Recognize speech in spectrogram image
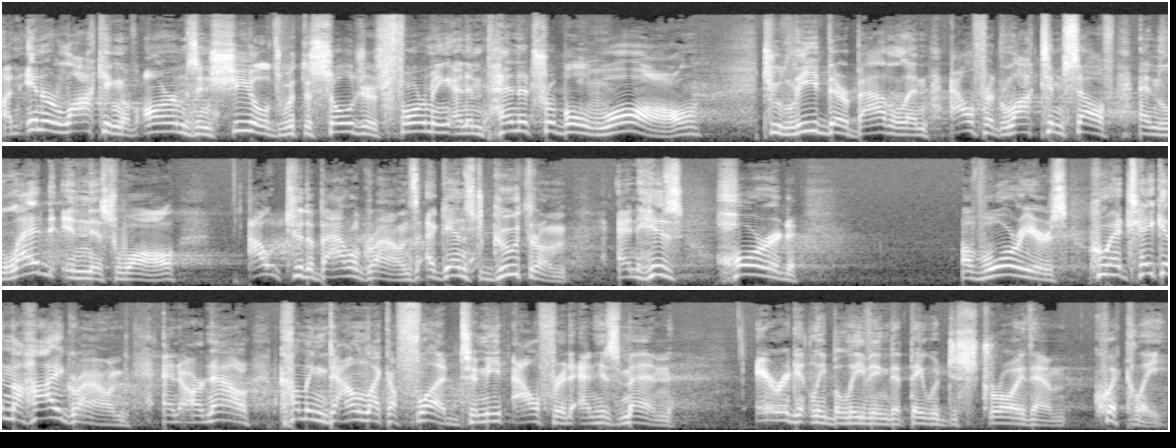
an interlocking of arms and shields with the soldiers, forming an impenetrable wall to lead their battle. And Alfred locked himself and led in this wall out to the battlegrounds against Guthrum and his horde of warriors who had taken the high ground and are now coming down like a flood to meet Alfred and his men, arrogantly believing that they would destroy them quickly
